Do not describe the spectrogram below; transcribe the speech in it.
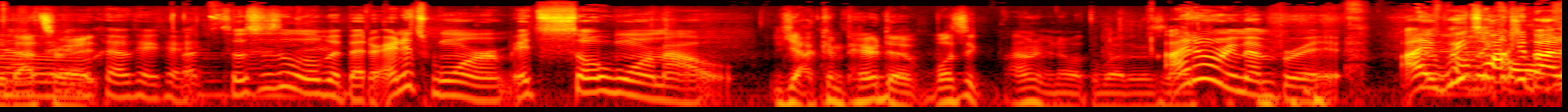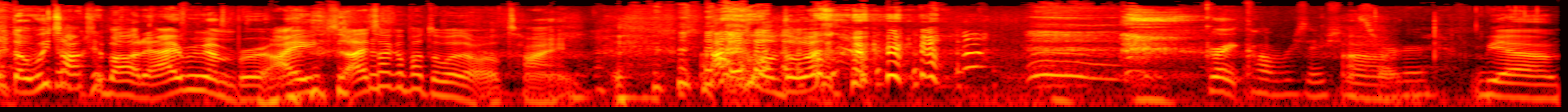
Ooh, that's right. Okay, okay, okay. So this is a little bit better, and it's warm. It's so warm out. yeah, compared to was it? I don't even know what the weather was. Like. I don't remember it. I we talked cold. about it though. We talked about it. I remember. I I talk about the weather all the time. I love the weather. Great conversation starter. yeah.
